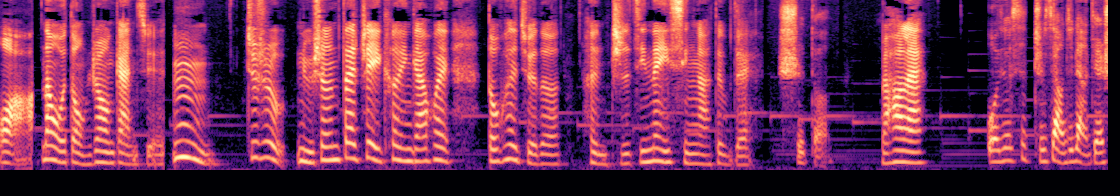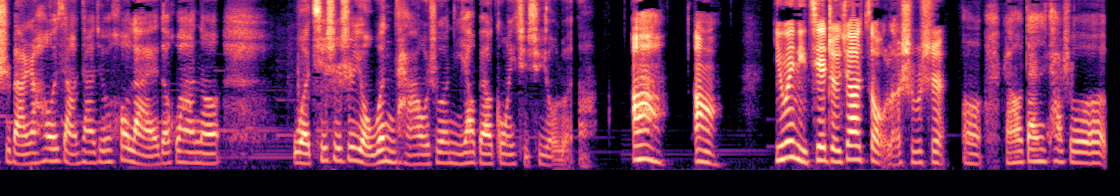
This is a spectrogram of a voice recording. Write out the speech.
哇，那我懂这种感觉，嗯，就是女生在这一刻应该会都会觉得很直击内心啊，对不对？是的。然后嘞，我就是只讲这两件事吧。然后我想一下，就后来的话呢，我其实是有问他，我说你要不要跟我一起去游轮啊？啊，嗯，因为你接着就要走了，是不是？嗯，然后但是他说，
